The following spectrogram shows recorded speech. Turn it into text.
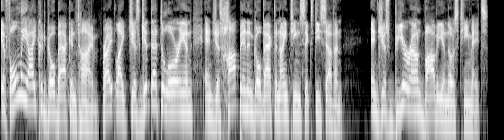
If only I could go back in time, right? Like just get that DeLorean and just hop in and go back to 1967 and just be around Bobby and those teammates.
